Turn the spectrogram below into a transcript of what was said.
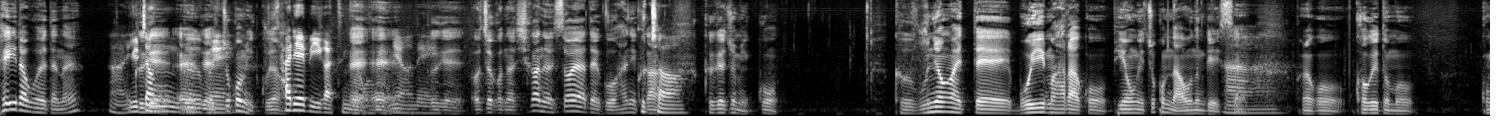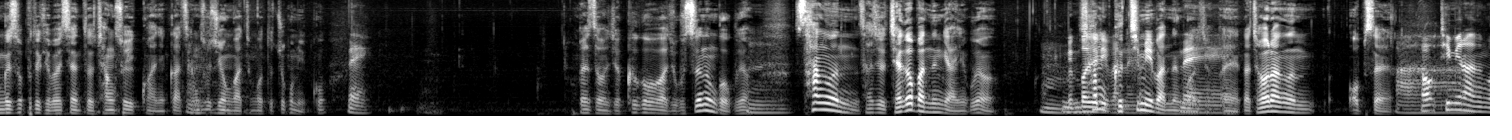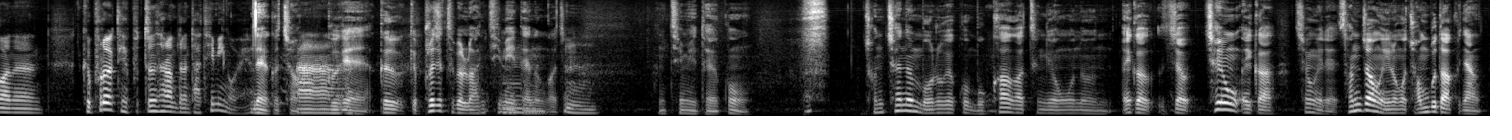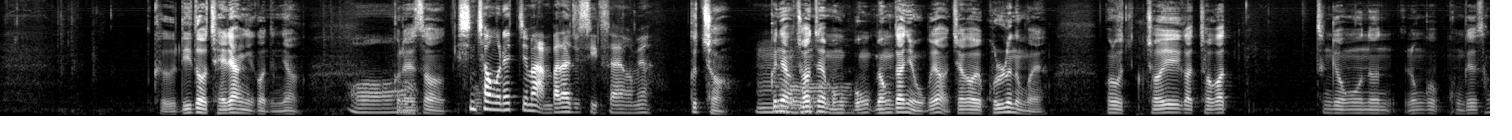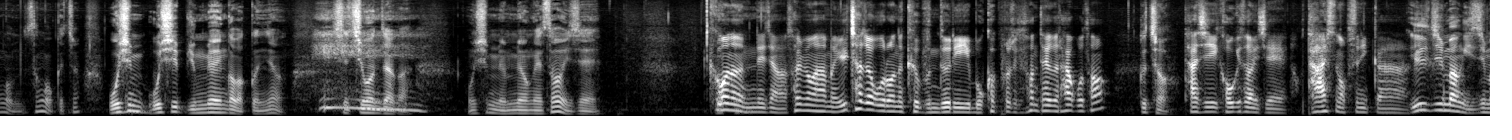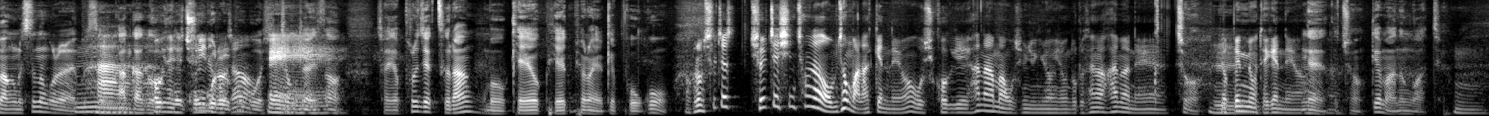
페이라고 해야 되나요? 아, 일정 예, 그게 금의 조금 있고요. 사례비 같은 예, 경우는요. 예. 네. 그게 어쨌거나 시간을 써야 되고 하니까 그렇죠. 그게 좀 있고 그 운영할 때 모임하라고 비용이 조금 나오는 게 있어요. 아, 그리고 거기도 뭐 공개 소프트 개발센터 장소 있고 하니까 장소 음. 지원 같은 것도 조금 있고 네. 그래서 이제 그거 가지고 쓰는 거고요. 음, 상은 사실 제가 받는 게 아니고요. 음. 멤버들이 상그 팀이 받는 네. 거죠. 네, 그러니까 저랑은 없어요. 아, 어, 팀이라는 거는 그 프로젝트에 붙은 사람들은 다 팀인 거예요. 네, 그렇죠. 아. 그게 그 이렇게 프로젝트별로 한 팀이 음. 되는 거죠. 음, 한 팀이 되고 전체는 모르겠고 모카 같은 경우는 그러니까 진짜 채용 그러니까 채용이래 선정 이런 거 전부 다 그냥 그 리더 재량이거든요. 어, 그래서 신청을 했지만 안 받아줄 수 있어요. 그러면 그쵸. 음. 그냥 저한테 오. 명, 명- 명단이 오고요. 제가 고르는 거예요. 그리고 저희가 저 같은 경우는 이런 거 공개 상관 상관없겠죠. 50 56명인가 맞거든요. 지- 지원자가 50 몇 명에서 이제 그거는 근데 이제 설명을 하면 1차적으로는 그 분들이 모카 프로젝트 선택을 하고서 그쵸. 다시 거기서 이제 다 할 수는 없으니까 1지망, 2지망을 쓰는 걸로 알고 있어요. 음. 아까 그 거기서 이제 공- 공고를? 보고 네. 신청자에서 자기가 프로젝트랑 뭐 계획 계획표랑 이렇게 보고 아, 그럼 실제 실제 신청자가 엄청 많았겠네요. 50 거기 하나만 56명 정도로 생각하면은 그쵸. 음. 몇백 명 되겠네요. 네, 그쵸. 꽤 많은 것 같아요. 음.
